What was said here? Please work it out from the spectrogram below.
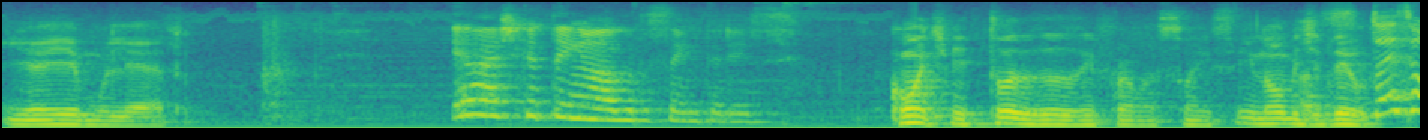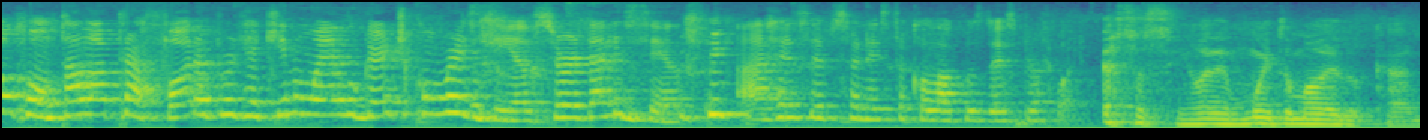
E aí, mulher? eu acho que eu tenho algo do seu interesse. Conte-me todas as informações, em nome de Os Deus. dois vão contar lá pra fora porque aqui não é lugar de conversinha. O senhor dá licença. A recepcionista coloca os dois pra fora. Essa senhora é muito mal educada.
